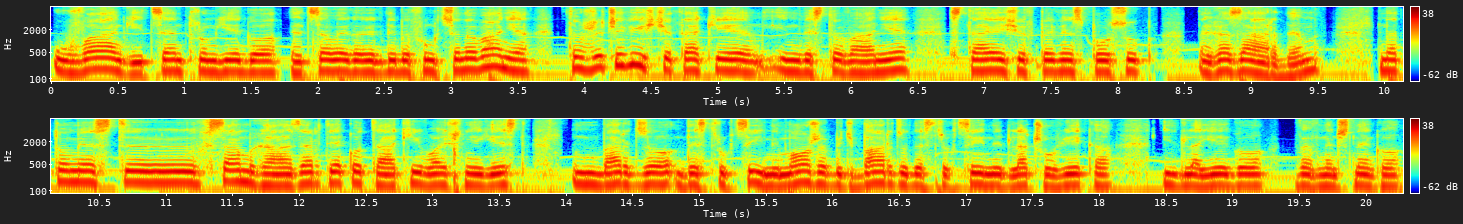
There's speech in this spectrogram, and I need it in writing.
uwagi, centrum jego całego jak gdyby funkcjonowania, to rzeczywiście takie inwestowanie staje się w pewien sposób hazardem. Natomiast e, sam hazard jako taki właśnie jest bardzo destrukcyjny, może być bardzo destrukcyjny dla człowieka i dla jego wewnętrznego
